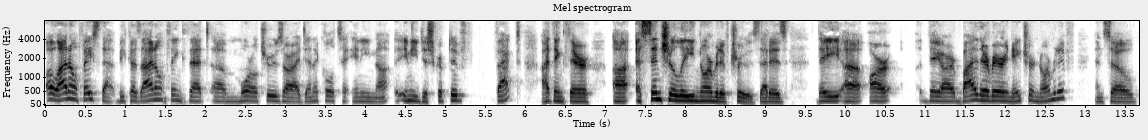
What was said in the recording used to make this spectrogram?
oh, I don't face that because I don't think that um, moral truths are identical to any not any descriptive fact. I think they're uh, essentially normative truths. That is, they uh, are they are by their very nature normative, and so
